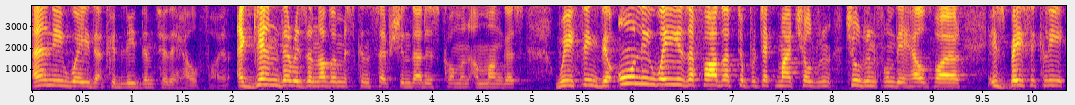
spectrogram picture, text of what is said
any way that could lead them to the hellfire. Again, there is another misconception that is common among us. We think the only way as a father to protect my children, children from the hellfire is basically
